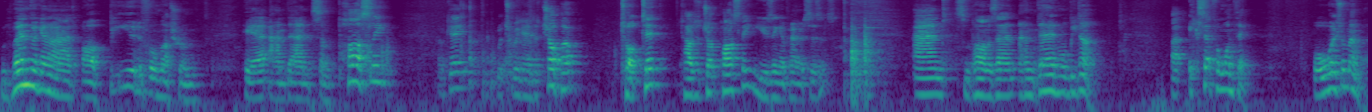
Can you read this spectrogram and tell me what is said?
then we're going to add our beautiful mushroom here and then some parsley, okay, which we're going to chop up. Top tip, how to chop parsley using a pair of scissors and some parmesan, and then we'll be done. Uh, except for one thing. Always remember,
